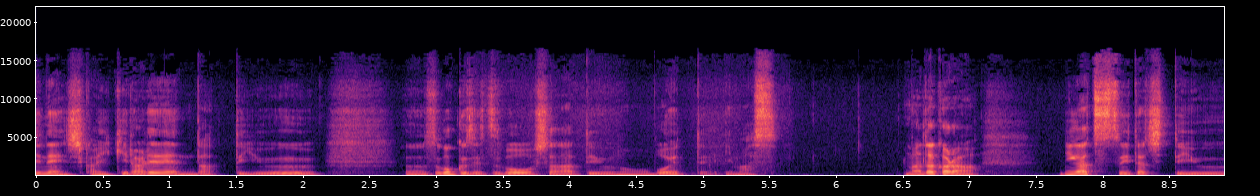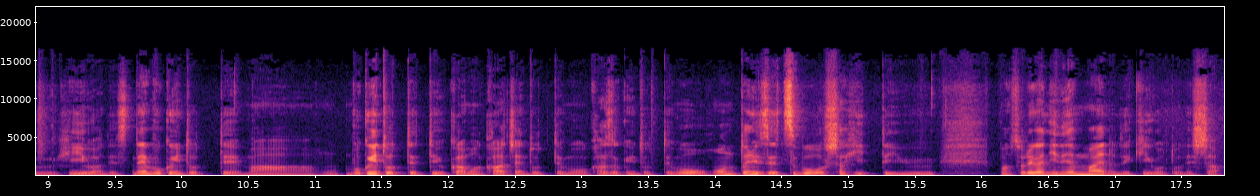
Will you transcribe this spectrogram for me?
年しか生きられねえんだっていう、うん、すごく絶望したなっていうのを覚えています。まあ、だから2月1日っていう日はですね僕にとってまあ僕にとってっていうか、まあ、母ちゃんにとっても家族にとっても本当に絶望した日っていう、まあ、それが2年前の出来事でした。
